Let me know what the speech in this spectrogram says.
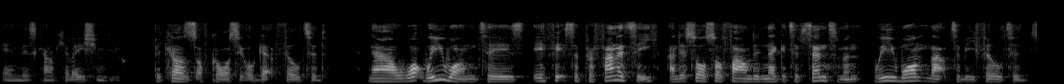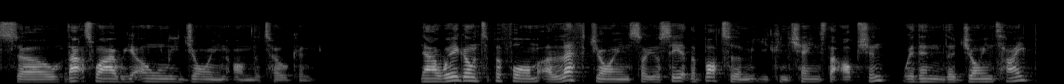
in this calculation view because of course it will get filtered. Now, what we want is if it's a profanity and it's also found in negative sentiment, we want that to be filtered. So that's why we only join on the token. Now we're going to perform a left join. So you'll see at the bottom, you can change that option within the join type.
